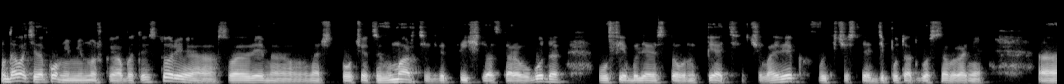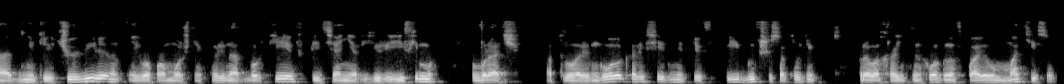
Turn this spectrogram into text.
Ну, давайте напомним немножко об этой истории. В свое время, значит, получается, в марте 2022 года в Уфе были арестованы пять человек, в их числе депутат Госсобрания э, Дмитрий Чувилин, его помощник Ренат Буркеев, пенсионер Юрий Ефимов, врач отоларинголог Алексей Дмитриев и бывший сотрудник правоохранительных органов Павел Матисов.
